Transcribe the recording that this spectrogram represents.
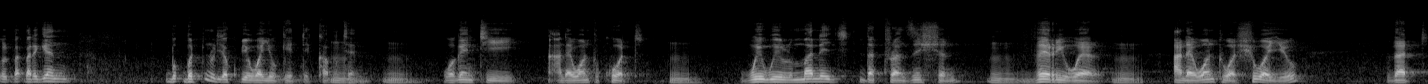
well, but, but again, bwe tunulira ku bye wayogedde captain wage nti and i want to quote mm. we will manage the transition mm. very well mm. and i want to assure you that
